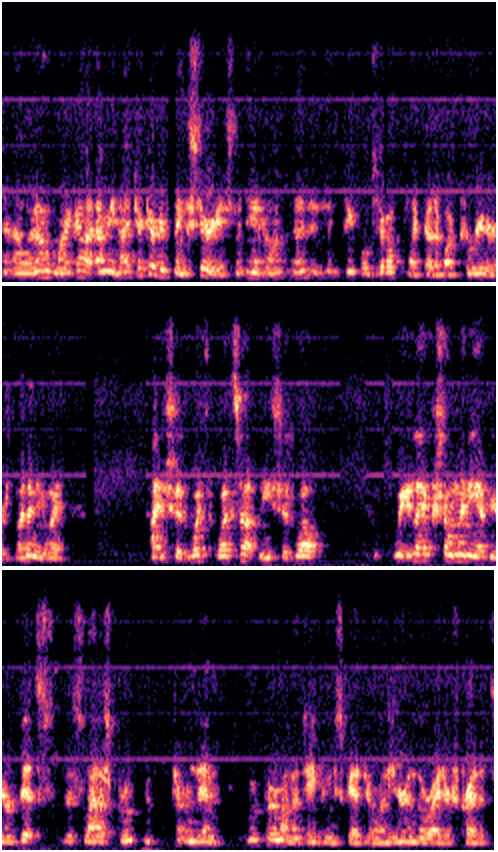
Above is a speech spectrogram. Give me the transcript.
And I went, Oh my God. I mean, I took everything serious. You know, I didn't think people joked like that about careers. But anyway, I said, What's, what's up? And he said, Well, we like so many of your bits, this last group you turned in. We put them on the taping schedule and you're in the writer's credits.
